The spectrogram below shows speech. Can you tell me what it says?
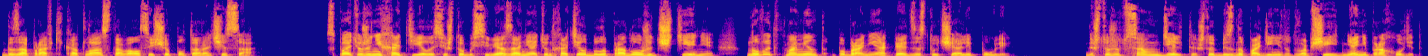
До заправки котла оставалось еще полтора часа. Спать уже не хотелось, и чтобы себя занять, он хотел было продолжить чтение, но в этот момент по броне опять застучали пули. «Да что же в самом деле-то, что без нападений тут вообще и дня не проходит?»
